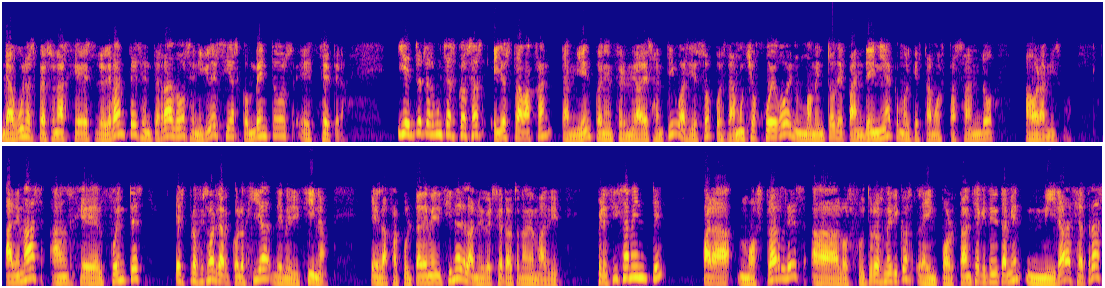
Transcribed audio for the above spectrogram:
de algunos personajes relevantes enterrados en iglesias, conventos, etcétera. Y entre otras muchas cosas, ellos trabajan también con enfermedades antiguas y eso pues da mucho juego en un momento de pandemia como el que estamos pasando ahora mismo. Además, Ángel Fuentes es profesor de arqueología de medicina en la Facultad de Medicina de la Universidad Autónoma de Madrid, precisamente para mostrarles a los futuros médicos la importancia que tiene también mirar hacia atrás,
